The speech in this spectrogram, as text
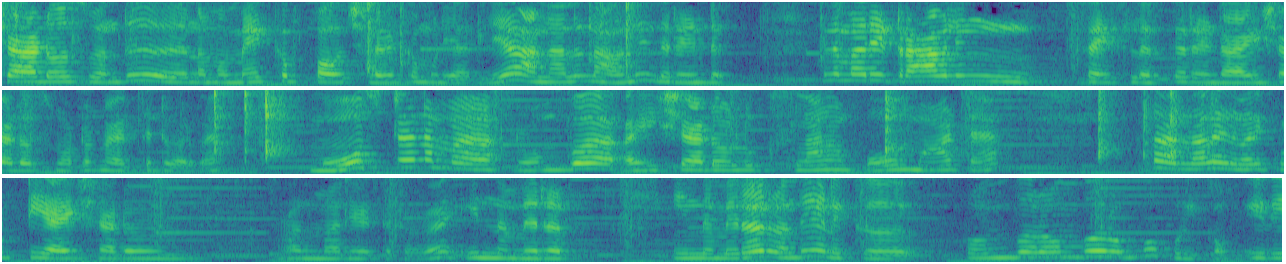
ஷேடோஸ் வந்து நம்ம மேக்கப் பவுச்சில் வைக்க முடியாது இல்லையா? அதனால நான் வந்து இந்த ரெண்டு. இந்த மாதிரி ட்ராவலிங் சைஸில் இருக்க ரெண்டு ஐ ஷேடோஸ் மட்டும் நான் எடுத்துகிட்டு வருவேன். மோஸ்ட்டாக நம்ம ரொம்ப ஐ ஷேடோ லுக்ஸ்லாம் நான் போக மாட்டேன். ஸோ அதனால் இந்த மாதிரி குட்டி ஐ ஷேடோ அந்த மாதிரி எடுத்துகிட்டு வருவேன். இந்த மிரர் இந்த மிரர் வந்து எனக்கு ரொம்ப ரொம்ப ரொம்ப பிடிக்கும். இது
